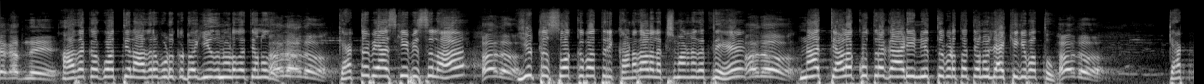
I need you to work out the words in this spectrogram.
ಜಗತ್ನಿ. ಅದಕ್ಕ ಗೊತ್ತಿಲ್ಲ ಅದ್ರ ಬುಡಕ್ಕೆ ಡೋಗಿ ಇದು ನಡೆದತಿ ಅನ್ನೋದು. ಕೆಟ್ಟ ಬ್ಯಾಸ್ಗಿ ಬಿಸಿಲ ಇಟ್ಟು ಸೊಕ್ಕ ಬತ್ರಿ ಕಣದಾಳ ಲಕ್ಷ್ಮಣ ಹೌದು. ನಾ ತೆಳ ಕೂತ್ರ ಗಾಡಿ ನಿತ್ತು ಬಿಡ್ತತಿ ಅನ್ನೋ ಲ್ಯಾಕಿಗೆ ಬತ್ತು. ಕೆಟ್ಟ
